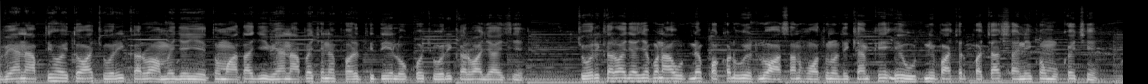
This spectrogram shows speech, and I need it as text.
વેન આપતી હોય તો આ ચોરી કરવા અમે જઈએ. તો માતાજી વેન આપે છે ને ફરીથી તે લોકો ચોરી કરવા જાય છે. ચોરી કરવા જાય છે, પણ આ ઊંટને પકડવું એટલું આસાન હોતું નથી, કેમ કે એ ઊંટની પાછળ પચાસ સૈનિકો મૂકે છે.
